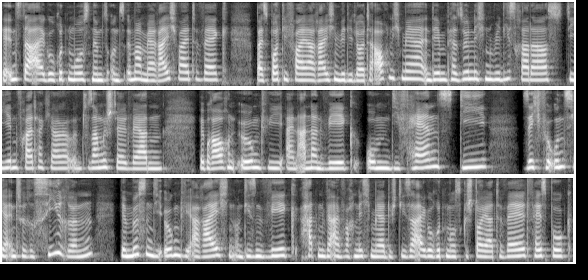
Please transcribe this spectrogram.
der Insta-Algorithmus nimmt uns immer mehr Reichweite weg. Bei Spotify erreichen wir die Leute auch nicht mehr in dem persönlichen Release-Radars, die jeden Freitag ja zusammengestellt werden. Wir brauchen irgendwie einen anderen Weg, um die Fans, die sich für uns ja interessieren, wir müssen die irgendwie erreichen. Und diesen Weg hatten wir einfach nicht mehr durch diese Algorithmus gesteuerte Welt. Facebook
